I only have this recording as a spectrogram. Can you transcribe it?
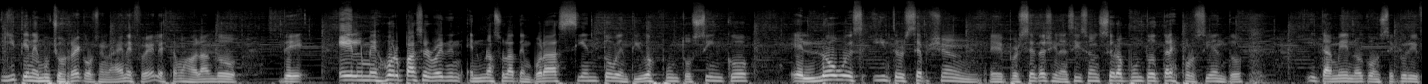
Y tiene muchos récords en la NFL. Estamos hablando de el mejor passer rating en una sola temporada, 122.5. El lowest interception eh, percentage in a season, 0.3%. Y también ¿no? consecutive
